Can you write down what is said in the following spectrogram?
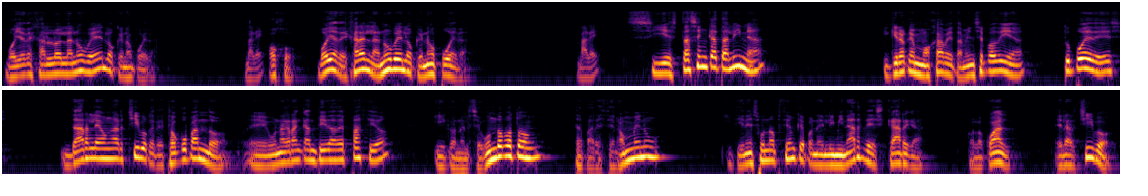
voy a dejarlo en la nube lo que no pueda. ¿Vale? Ojo, voy a dejar en la nube lo que no pueda. ¿Vale? Si estás en Catalina, y creo que en Mojave también se podía, tú puedes darle a un archivo que te está ocupando eh, una gran cantidad de espacio y con el segundo botón te aparecerá un menú y tienes una opción que pone eliminar descarga. Con lo cual, el archivo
